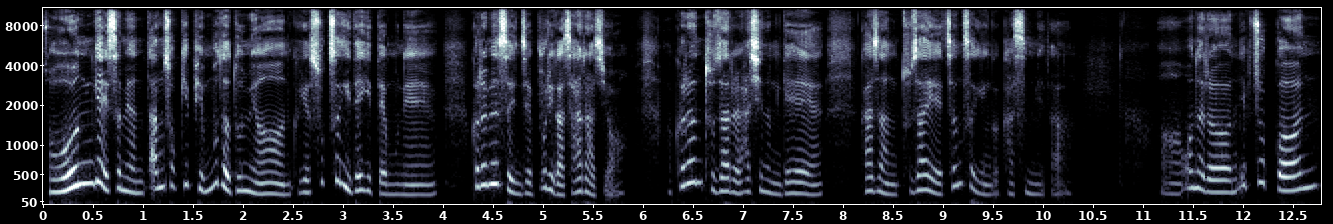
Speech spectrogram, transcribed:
좋은 게 있으면 땅속 깊이 묻어두면 그게 숙성이 되기 때문에 그러면서 이제 뿌리가 자라죠. 어, 그런 투자를 하시는 게 가장 투자의 정석인 것 같습니다. 어, 오늘은 입주권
